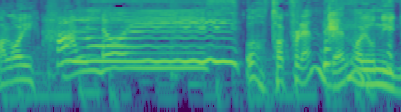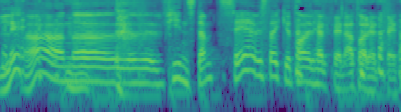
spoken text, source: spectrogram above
Halloi! Hallois! Åh, takk for den. Den var jo nydelig. Ja, En uh, finstemt C, hvis jeg ikke tar helt feil. Jeg tar helt feil.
